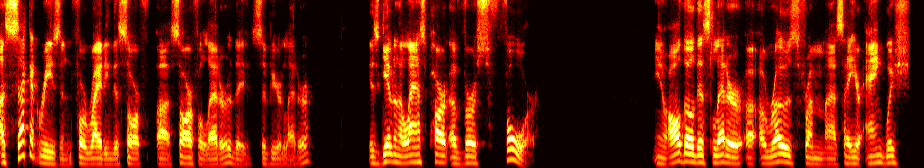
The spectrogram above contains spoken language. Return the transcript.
A second reason for writing this sor- uh, sorrowful letter, the severe letter, is given in the last part of verse 4. You know, although this letter uh, arose from, uh, say here, anguish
